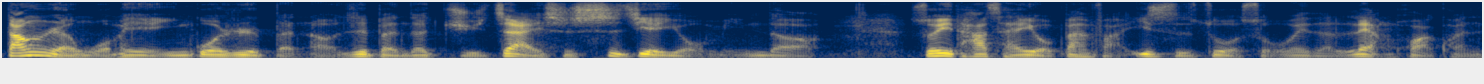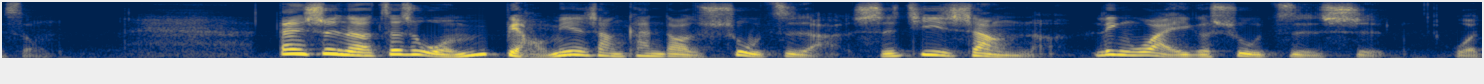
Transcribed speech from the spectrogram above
当然，我们也赢过日本啊！日本的举债是世界有名的，所以他才有办法一直做所谓的量化宽松。但是呢，这是我们表面上看到的数字啊，实际上呢，另外一个数字是我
